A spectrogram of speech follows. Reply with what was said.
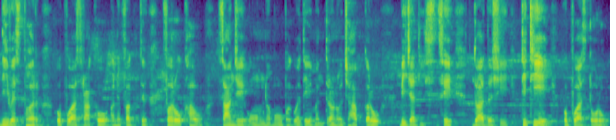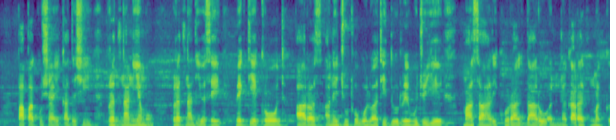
દિવસભર ઉપવાસ રાખો અને ફક્ત ફળો ખાઓ. સાંજે ઓમ નમો ભગવતે મંત્રનો જાપ કરો. બીજા દિવસે દ્વાદશી તિથિએ ઉપવાસ તોડો. પાપાકુશા એકાદશી વ્રતના નિયમો. વ્રતના દિવસે વ્યક્તિએ ક્રોધ, આરસ અને જૂઠું બોલવાથી દૂર રહેવું જોઈએ. માંસાહારી ખોરાક, દારૂ અને નકારાત્મક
